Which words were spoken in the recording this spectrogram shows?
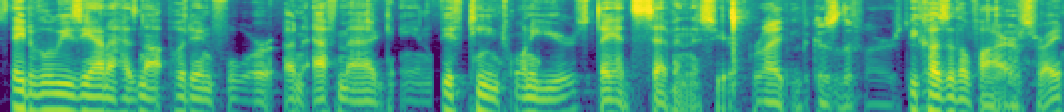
state of Louisiana has not put in for an FMAG in 15, 20 years. They had seven this year. Right, because of the fires. Because of the fires, right?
